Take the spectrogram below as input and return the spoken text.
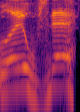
rules, né?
